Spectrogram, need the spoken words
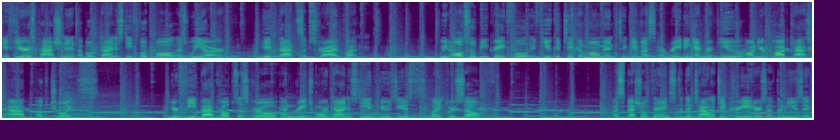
If you're as passionate about Dynasty football as we are, hit that subscribe button. We'd also be grateful if you could take a moment to give us a rating and review on your podcast app of choice. Your feedback helps us grow and reach more Dynasty enthusiasts like yourself. A special thanks to the talented creators of the music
